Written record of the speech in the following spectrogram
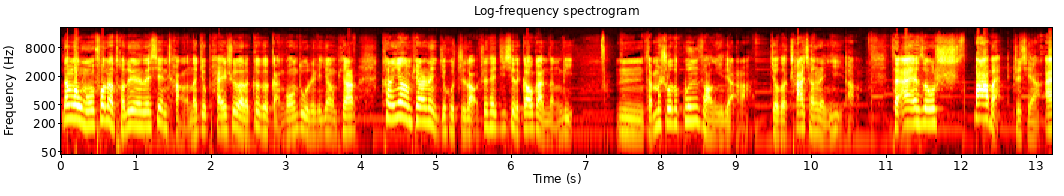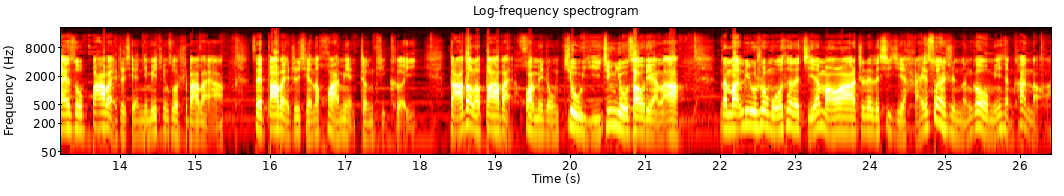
那么我们蜂鸟团队呢，在现场呢就拍摄了各个感光度的这个样片儿。看了样片儿呢，你就会知道这台机器的高感能力。嗯，咱们说的官方一点啊，叫做差强人意啊。在 ISO 八百之前，ISO 八百之前，你没听错，是八百啊。在八百之前的画面整体可以，达到了八百，画面中就已经有噪点了啊。那么，例如说模特的睫毛啊之类的细节，还算是能够明显看到啊。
